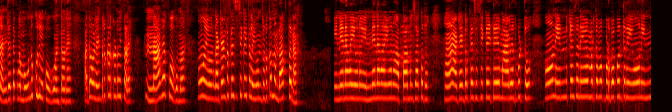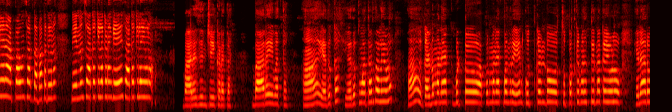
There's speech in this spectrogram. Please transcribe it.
ನನ್ನ ಜೊತೆಗೆ ನಮ್ಮ ಅವನು ಕೂಲಿಯಕ್ಕೆ ಹೋಗುವಂತವನೆ ಅದು ಅವಳು ಎಂಟ್ರು ಕರ್ಕೊಂಡು ಹೋಯ್ತಾಳೆ. ನಾವ್ಯಾಕೆ ಹೋಗುಮ? ಹ್ಞೂ ಇವ್ನು ಅಟೆಂಟ್ ಕೆಲಸ ಸಿಕ್ಕೈತಲ್ಲ ಇವ್ನು ದುಡ್ಕೊಂಬಂದು ಆಗ್ತಾನ ಇನ್ನೇನವ ಇವನು ಇನ್ನೇನವ ಇವನು ಅಪ್ಪ ಅಮ್ಮನ ಸಾಕೋದು. ಹಾಂ ಅಟೆಂಡ್ರ್ ಕೆಲಸ ಸಿಕ್ಕೈತೆ ಮಾಡೋದು ಬಿಟ್ಟು. ಹ್ಞೂ ನಿನ್ನ ಕೆಲಸ ನೀವೇ ಮಾಡ್ಕೊಂಬೋಗಿ ಬಿಡ್ಬೇಕು ಅಂತಾರೆ ಇವನು ಇನ್ನೇನ ಅಪ್ಪ ಅವನು ಸಾಕು ದಬಾಕದೇವನು ನಿನ್ನೊಂದು ಸಾಕಾಕಿಲ್ಲ ಕಣಂಗೆ ಸಾಕಾಕಿಲ್ಲ ಇವನು. ಬಾರೆ ಸಿಂಚು ಈ ಕಡಕ. ಬಾರೆ ಇವತ್ತು. ಹಾಂ ಎದಕ್ಕ ಎದಕ್ಕೆ ಮಾತಾಡ್ತಾಳೆ ಇವಳು? ಹಾಂ, ಗಂಡು ಮನೆ ಹಾಕ್ಬಿಟ್ಟು ಅಪ್ಪನ ಮನೆ ಹಾಕಿ ಬಂದ್ರೆ ಏನು ಕುತ್ಕೊಂಡು ಸುಪ್ಪತ್ಕೆ ಮೇಲೆ ತಿನ್ನಕ ಹೇಳು? ಏನಾರು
